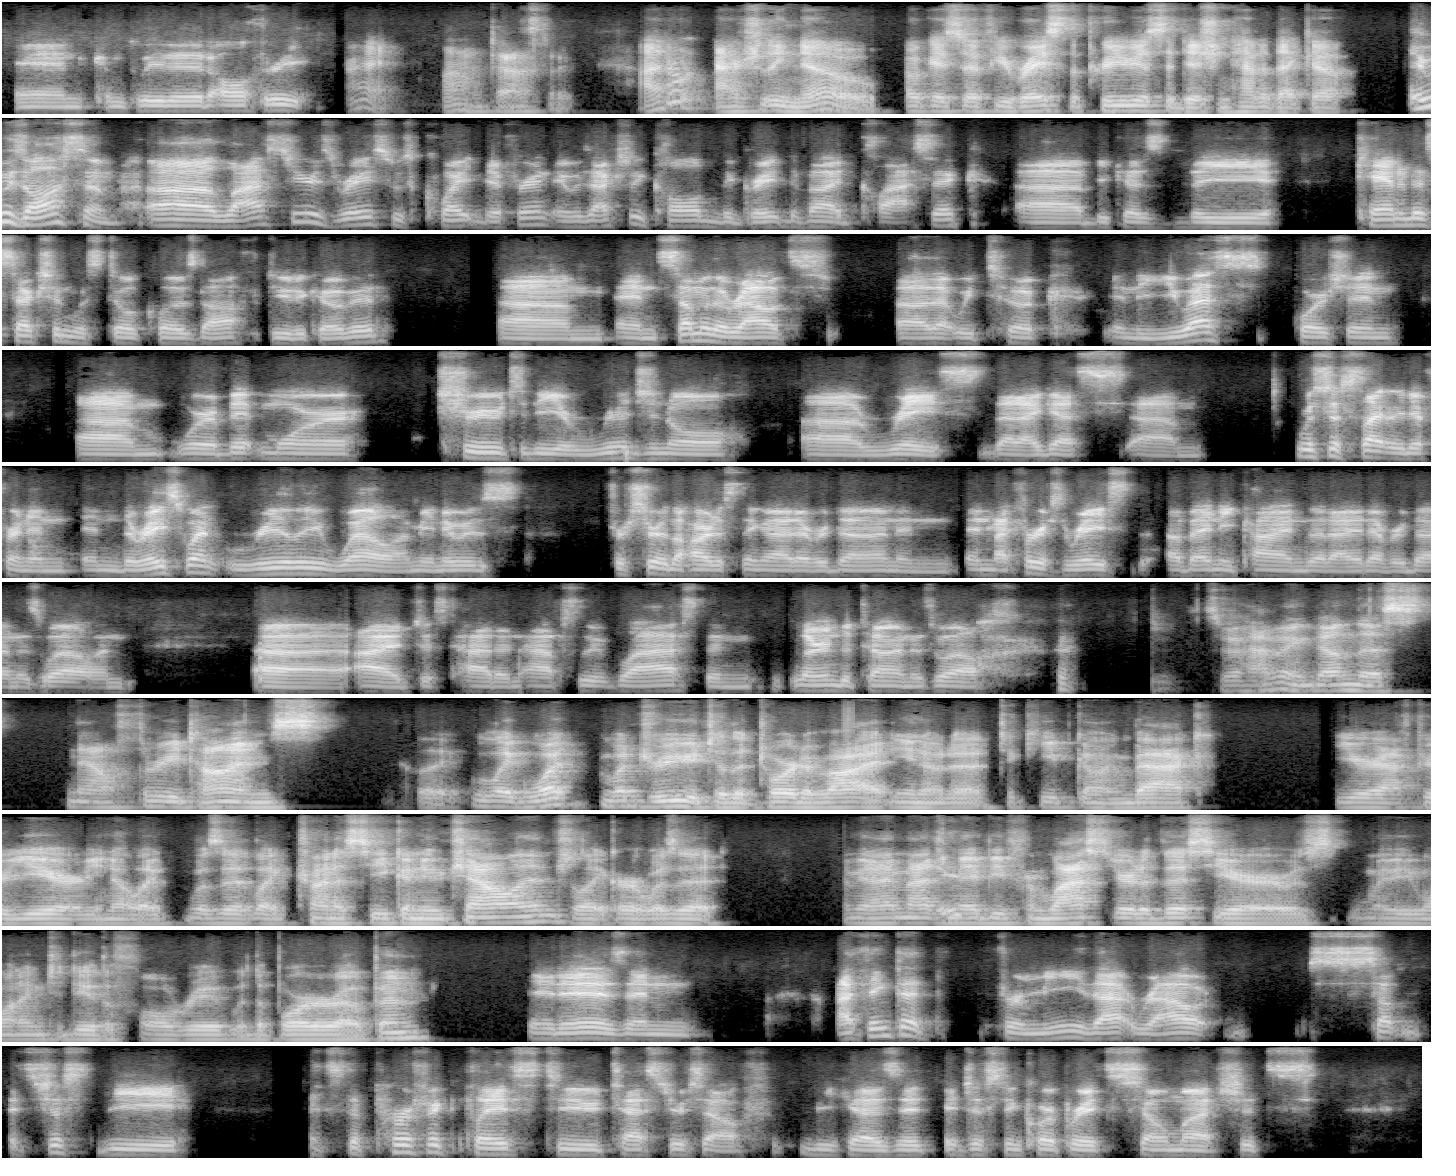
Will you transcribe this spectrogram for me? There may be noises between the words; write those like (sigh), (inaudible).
and completed all three. All right. Wow. Fantastic. I don't actually know. Okay, so if you raced the previous edition, how did that go? It was awesome. Uh, last year's race was quite different. It was actually called the Great Divide Classic uh, because the Canada section was still closed off due to COVID. Um, and some of the routes uh, that we took in the US portion um, were a bit more true to the original uh, race that I guess um, was just slightly different. And, and the race went really well. I mean, it was for sure the hardest thing I'd ever done and, and my first race of any kind that I had ever done as well. And uh, I just had an absolute blast and learned a ton as well. (laughs) So having done this now three times, like like what what drew you to the Tour Divide? You know, to to keep going back year after year. You know, like was it like trying to seek a new challenge, like, or was it? I mean, I imagine maybe from last year to this year, it was maybe wanting to do the full route with the border open. It is, and I think that for me, that route, some it's just the it's the perfect place to test yourself because it it just incorporates so much. It's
